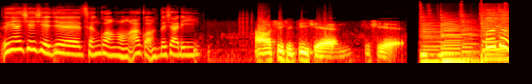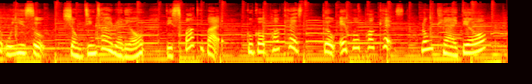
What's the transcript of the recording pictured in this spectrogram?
等一下，谢谢这陈广宏阿广的下力。好，谢谢季贤，谢谢。播客无艺术，上精彩内容，The Spotify、Google Podcast、Go Apple Podcasts，拢听得到哦。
